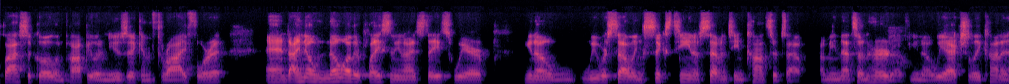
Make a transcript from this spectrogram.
classical and popular music and thrive for it. And I know no other place in the United States where, you know, we were selling 16 of 17 concerts out. I mean, that's unheard of. You know, we actually kind of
